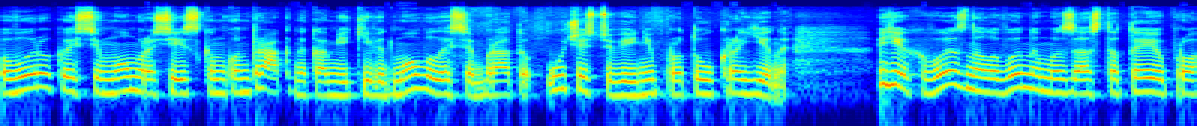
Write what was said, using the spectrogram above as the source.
вироки сімом російським контрактникам, які відмовилися брати участь у війні проти України. Їх визнали винними за статтею про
